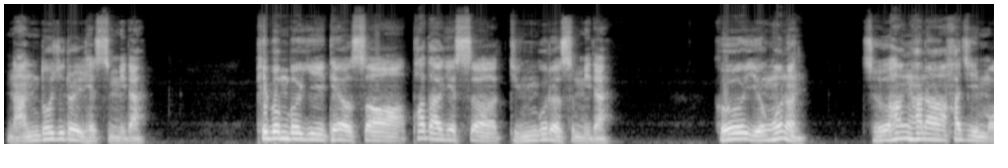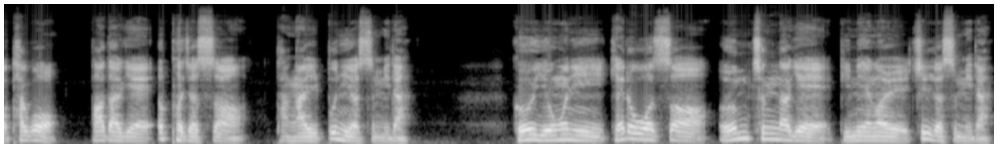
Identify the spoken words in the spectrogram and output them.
난도질을 했습니다. 피범벅이 되어서 바닥에서 뒹굴었습니다. 그 영혼은 저항 하나 하지 못하고 바닥에 엎어져서 당할 뿐이었습니다. 그 영혼이 괴로워서 엄청나게 비명을 질렀습니다.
